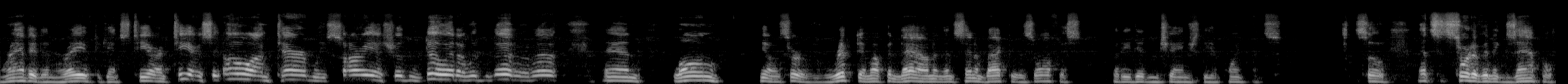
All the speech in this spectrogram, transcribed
ranted and raved against TR, and TR said, "Oh, I'm terribly sorry. I shouldn't do it. I wouldn't do it." And Long, you know, sort of ripped him up and down, and then sent him back to his office. But he didn't change the appointments. So that's sort of an example.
